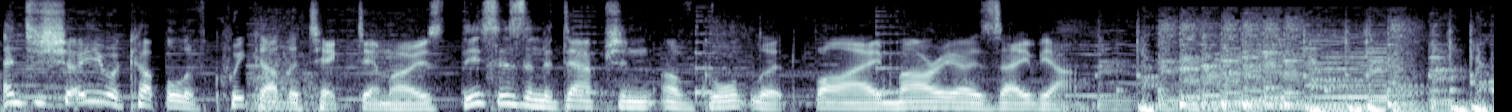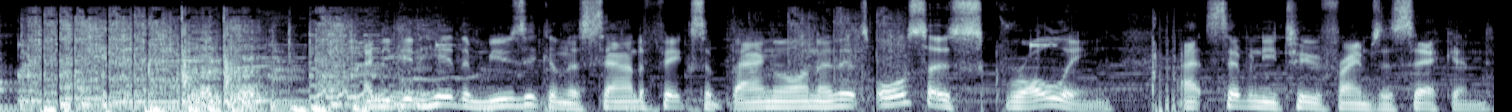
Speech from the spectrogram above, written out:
And to show you a couple of quick other tech demos, this is an adaptation of Gauntlet by Mauro Xavier. And you can hear the music and the sound effects are bang on, and it's also scrolling at 72 frames a second.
